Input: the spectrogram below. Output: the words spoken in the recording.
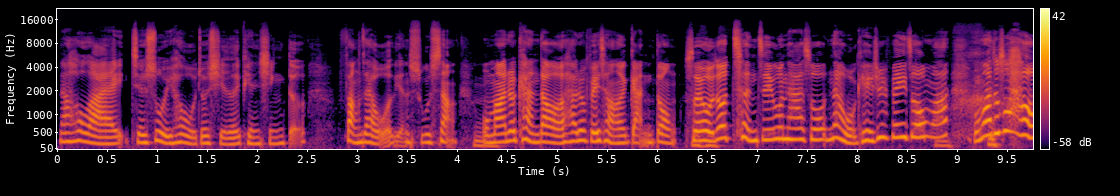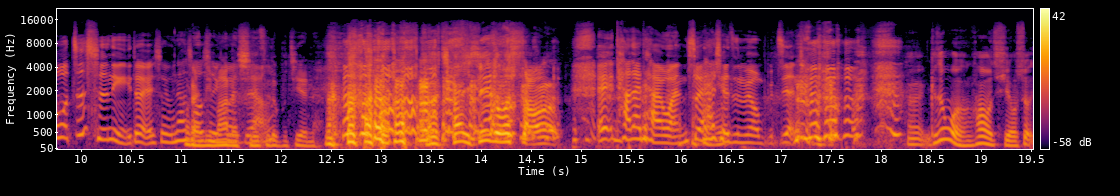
那后来结束以后，我就写了一篇心得。放在我脸书上，我妈就看到了，她就非常的感动，所以我就趁机问她说：“那我可以去非洲吗？”我妈就说：“好，我支持你。”对，所以我那时候是因为这样。你妈的鞋子都不见了，家里鞋子怎么少了？哎、欸，她在台湾，所以她鞋子没有不见。嗯，可是我很好奇，我说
